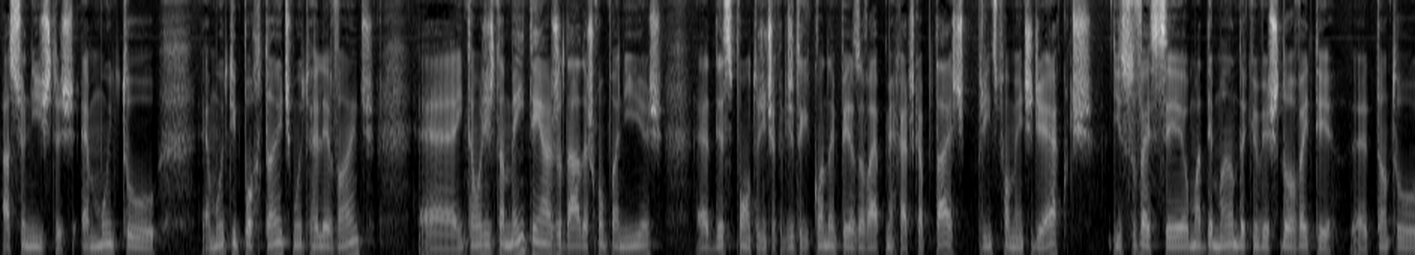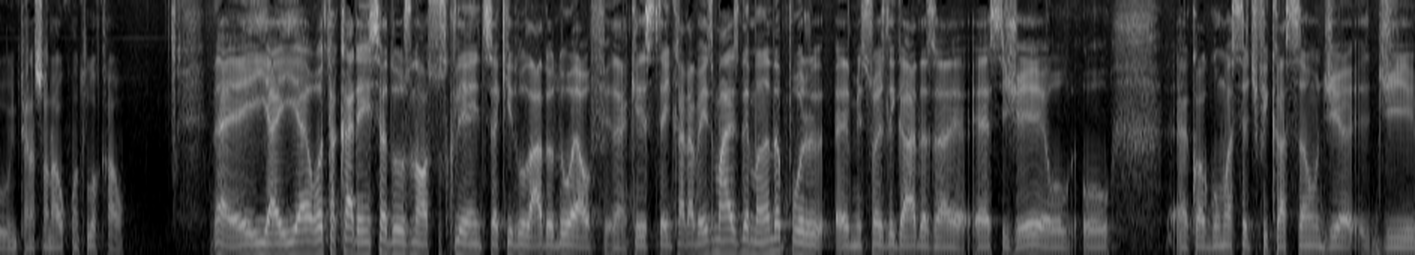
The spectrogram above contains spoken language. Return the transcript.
acionistas é muito, é muito importante, muito relevante. É, então a gente também tem ajudado as companhias é, desse ponto. A gente acredita que quando a empresa vai para o mercado de capitais, principalmente de equities, isso vai ser uma demanda que o investidor vai ter, é, tanto internacional quanto local. É, e aí é outra carência dos nossos clientes aqui do lado do Elf, né? Que eles têm cada vez mais demanda por emissões ligadas a ESG ou, ou é, com alguma certificação de, de,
